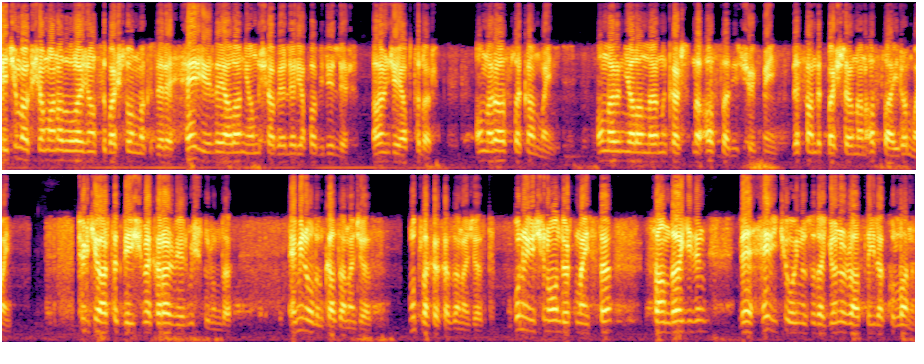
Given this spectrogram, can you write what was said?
Seçim akşamı Anadolu Ajansı başta olmak üzere her yerde yalan yanlış haberler yapabilirler. Daha önce yaptılar. Onlara asla kanmayın. Onların yalanlarının karşısında asla diz çökmeyin ve sandık başlarından asla ayrılmayın. Türkiye artık değişime karar vermiş durumda. Emin olun kazanacağız. Mutlaka kazanacağız. Bunun için 14 Mayıs'ta sandığa gidin ve her iki oyunuzu da gönül rahatlığıyla kullanın.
